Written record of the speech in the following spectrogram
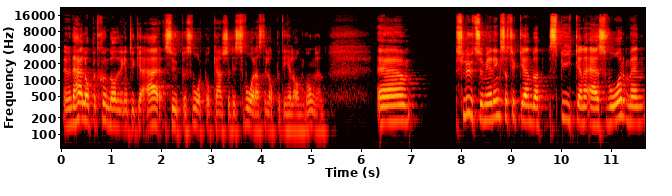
Men det här loppet, sjunde avdelningen, tycker jag är supersvårt och kanske det svåraste loppet i hela omgången. Eh, slutsummering så tycker jag ändå att spikarna är svår men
